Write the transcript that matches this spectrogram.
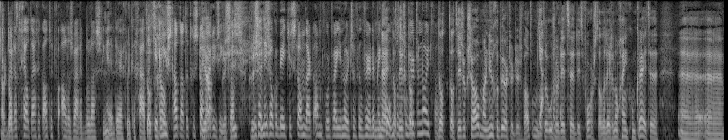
Nou, dat... Maar dat geldt eigenlijk altijd voor alles waar het belastingen en dergelijke gaat. Dat, je het liefst had dat het gestandaardiseerd ja, precies, was. Dus dat is ook een beetje standaard antwoord waar je nooit zoveel verder mee komt. Dat, dat gebeurt er nooit van. Dat, dat is ook zo, maar nu gebeurt er dus wat. Omdat de OESO dit, uh, dit voorstel. Er liggen nog geen concrete, uh, uh, er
